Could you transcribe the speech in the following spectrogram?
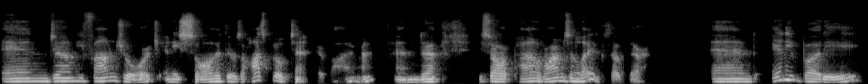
And um, he found George and he saw that there was a hospital tent nearby, right? And uh, he saw a pile of arms and legs out there. And anybody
